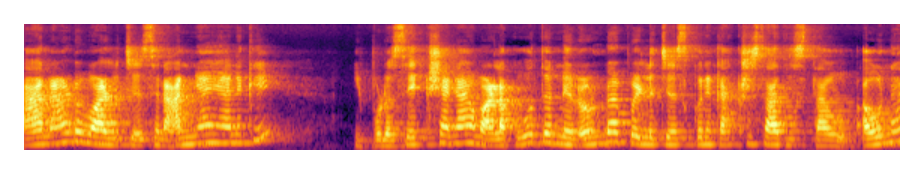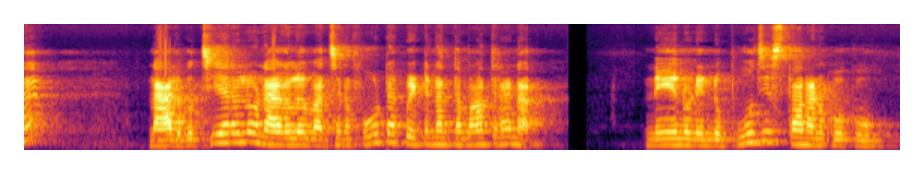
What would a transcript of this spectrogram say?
ఆనాడు వాళ్ళు చేసిన అన్యాయానికి ఇప్పుడు శిక్షగా వాళ్ళ కూతుర్ని రెండో పెళ్ళి చేసుకుని కక్ష సాధిస్తావు అవునా? నాలుగు చీరలు నాగలు మధ్యన ఫోటో పెట్టినంత మాత్రాన నేను నిన్ను పూజిస్తాననుకోకు.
